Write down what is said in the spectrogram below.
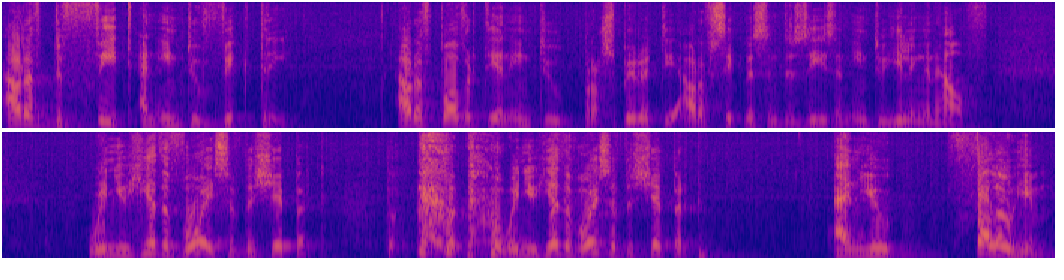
out of defeat and into victory, out of poverty and into prosperity, out of sickness and disease and into healing and health. When you hear the voice of the shepherd, when you hear the voice of the shepherd and you follow him,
